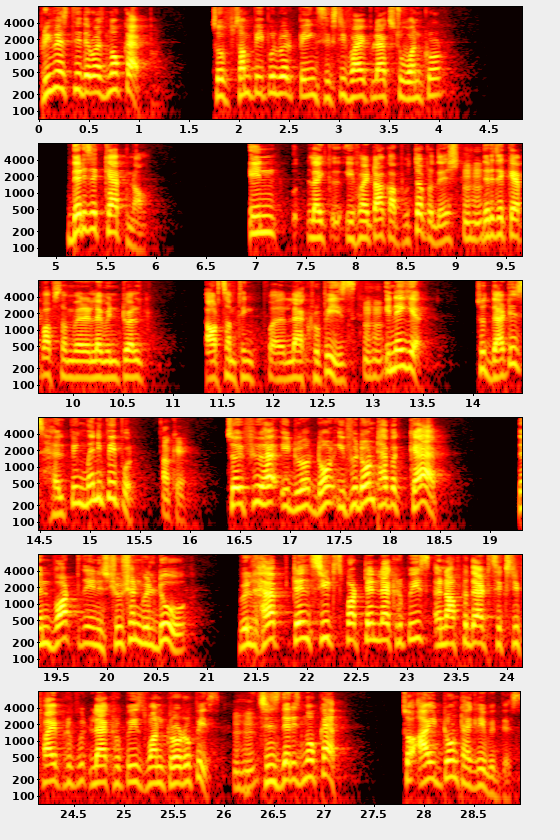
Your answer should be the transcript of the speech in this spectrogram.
previously there was no cap. So some people were paying 65 lakhs to 1 crore. There is a cap now. In like if I talk of Uttar Pradesh, Mm-hmm. there is a cap of somewhere 11, 12 or something lakh rupees Mm-hmm. in a year. So that is helping many people. Okay. So if you have you don't- don't if you don't have a cap, then what the institution will do will have 10 seats for 10 lakh rupees and after that 65 rup- lakh rupees 1 crore rupees since there is no cap. So I don't agree with this.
